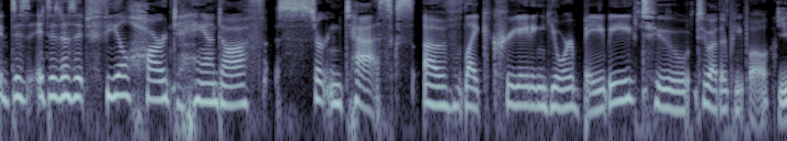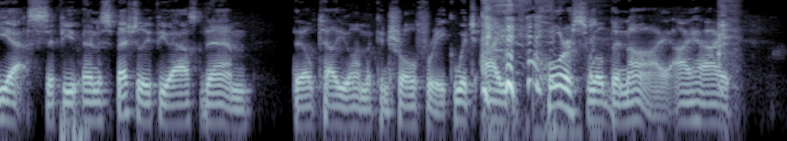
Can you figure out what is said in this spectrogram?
Does it, does it feel hard to hand off certain tasks of like creating your baby to to other people? Yes, if you and especially if you ask them, they'll tell you I'm a control freak, which I of course will deny. I, I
